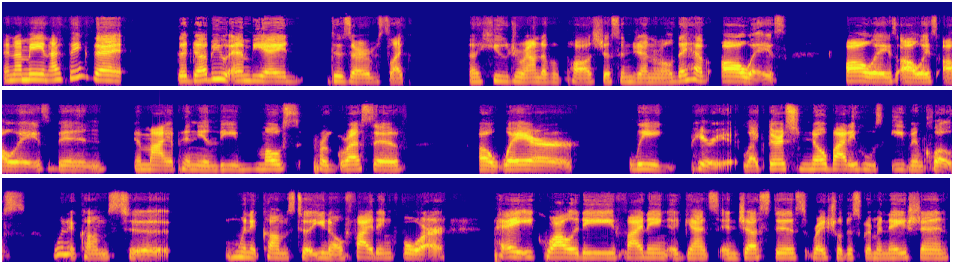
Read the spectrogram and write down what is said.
and I mean, I think that the WNBA deserves like a huge round of applause just in general. They have always, always, always, always been, in my opinion, the most progressive aware league period. Like there's nobody who's even close when it comes to when it comes to you know fighting for pay equality fighting against injustice racial discrimination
